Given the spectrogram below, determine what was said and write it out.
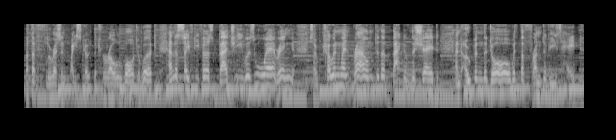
but the fluorescent waistcoat the troll wore to work, and the safety first badge he was wearing. So Cohen went round to the back of the shed and opened the door with the front of his head.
